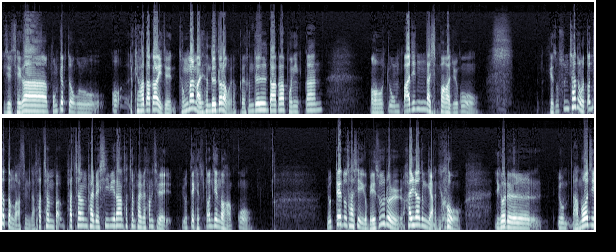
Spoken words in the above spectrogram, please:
이제 제가 본격적으로 어, 이렇게 하다가 이제 정말 많이 흔들더라고요. 그 흔들다가 보니까 어, 좀 빠진다 싶어가지고 계속 순차적으로 던졌던 것 같습니다. 4,000, 4,810이랑 4,830에 요때 계속 던진 것 같고 요때도 사실 이거 매수를 하려는 게 아니고 이거를 요 나머지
